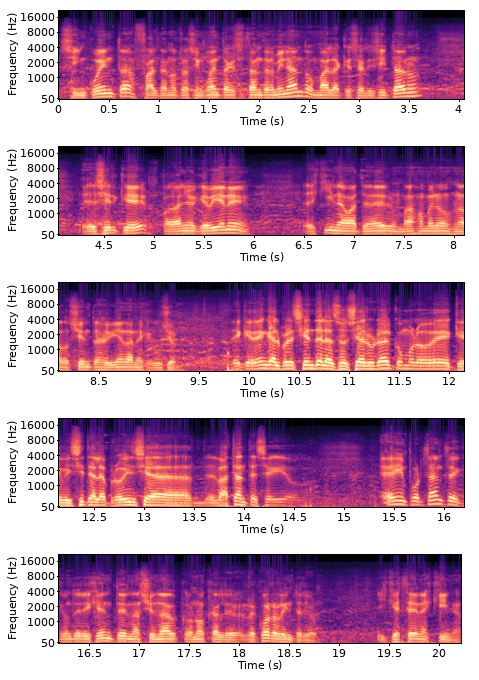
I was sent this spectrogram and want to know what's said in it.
50, faltan otras 50 que se están terminando, más las que se licitaron. Es decir que para el año que viene, esquina va a tener más o menos unas 200 viviendas en ejecución. De que venga el presidente de la sociedad rural, ¿cómo lo ve? Que visite la provincia bastante seguido. Es importante que un dirigente nacional conozca, recorra el interior y que esté en esquina.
